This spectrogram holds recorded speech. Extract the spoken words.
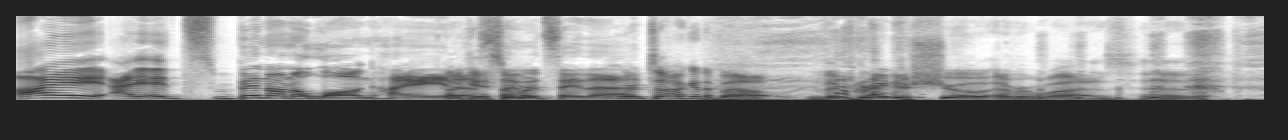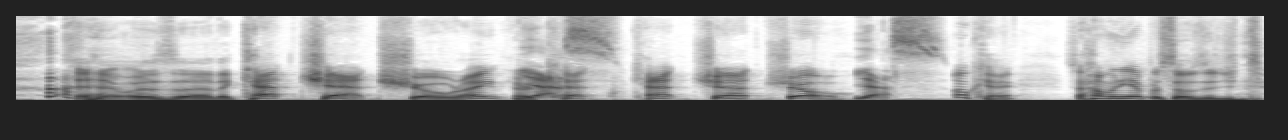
I, I it's been on a long hiatus. I we're, would say that. we're talking about the greatest show ever was, uh, and it was uh, the Cat Chat show, right? Or Yes. Cat, Cat Chat show. yes. Okay. So how many episodes did you do?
